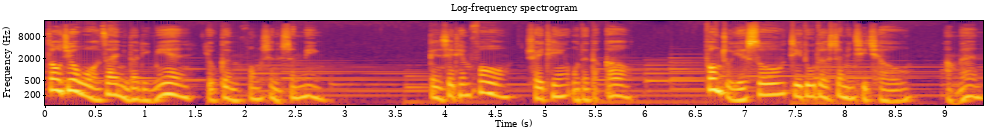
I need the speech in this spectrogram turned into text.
造就我在你的里面有更丰盛的生命。感谢天父垂听我的祷告，奉主耶稣基督的圣名祈求，阿门。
